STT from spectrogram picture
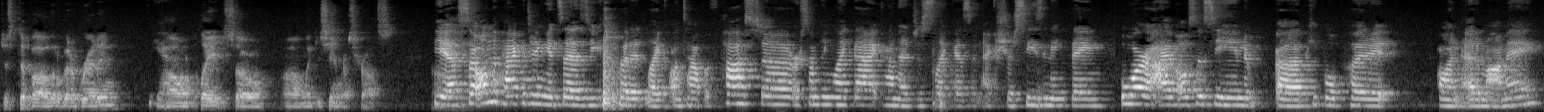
just dip a little bit of bread in Yeah. on a plate. So um, like you see in restaurants. Um, Yeah, so on the packaging it says you can put it like on top of pasta or something like that, kind of just like as an extra seasoning thing. Or I've also seen uh, people put it on edamame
